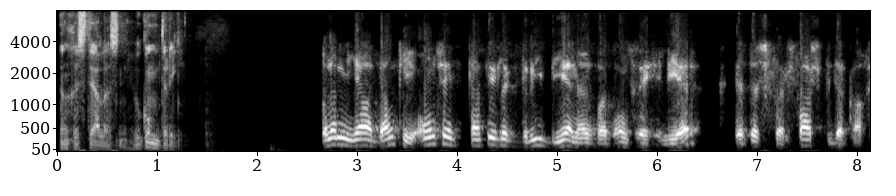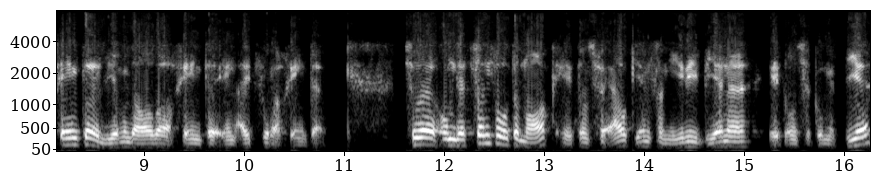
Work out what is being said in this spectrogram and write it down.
ingestel is nie? Hoekom 3? Willem, ja, dankie. Ons het natuurlik 3 bene wat ons reguleer. Dit is vir varsprodukagente, lewende agente en uitvoeragente. So om dit sinvol te maak, het ons vir elkeen van hierdie bene het ons 'n komitee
